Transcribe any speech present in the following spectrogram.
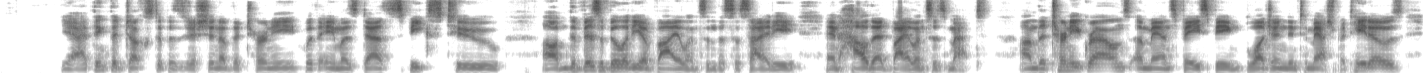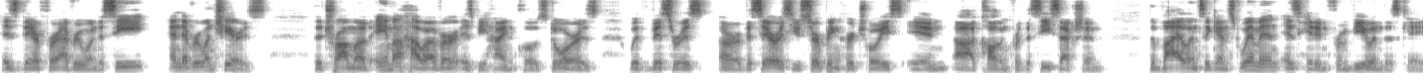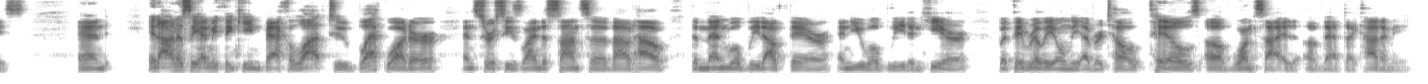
Yeah, I think the juxtaposition of the tourney with Aemma's death speaks to um, the visibility of violence in the society and how that violence is met. On the tourney grounds, a man's face being bludgeoned into mashed potatoes is there for everyone to see, and everyone cheers. The trauma of Aemma, however, is behind closed doors, with Viserys, or Viserys usurping her choice in uh, calling for the C-section. The violence against women is hidden from view in this case. And it honestly had me thinking back a lot to Blackwater and Cersei's line to Sansa about how the men will bleed out there and you will bleed in here, but they really only ever tell tales of one side of that dichotomy.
